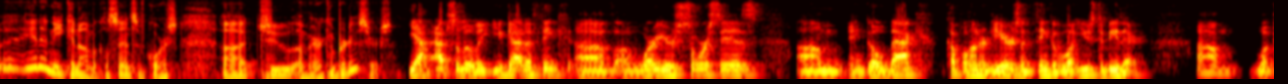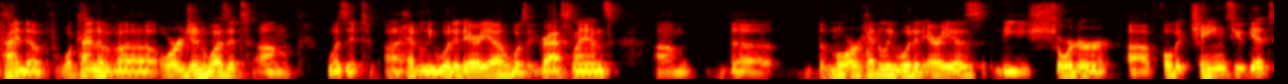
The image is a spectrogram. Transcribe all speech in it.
in an economical sense, of course, uh, to American producers. Yeah, absolutely. You got to think of, of where your source is um, and go back a couple hundred years and think of what used to be there. Um, what kind of what kind of uh, origin was it? Um, was it a heavily wooded area? Was it grasslands? Um, the the more heavily wooded areas, the shorter uh, fulvic chains you get.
